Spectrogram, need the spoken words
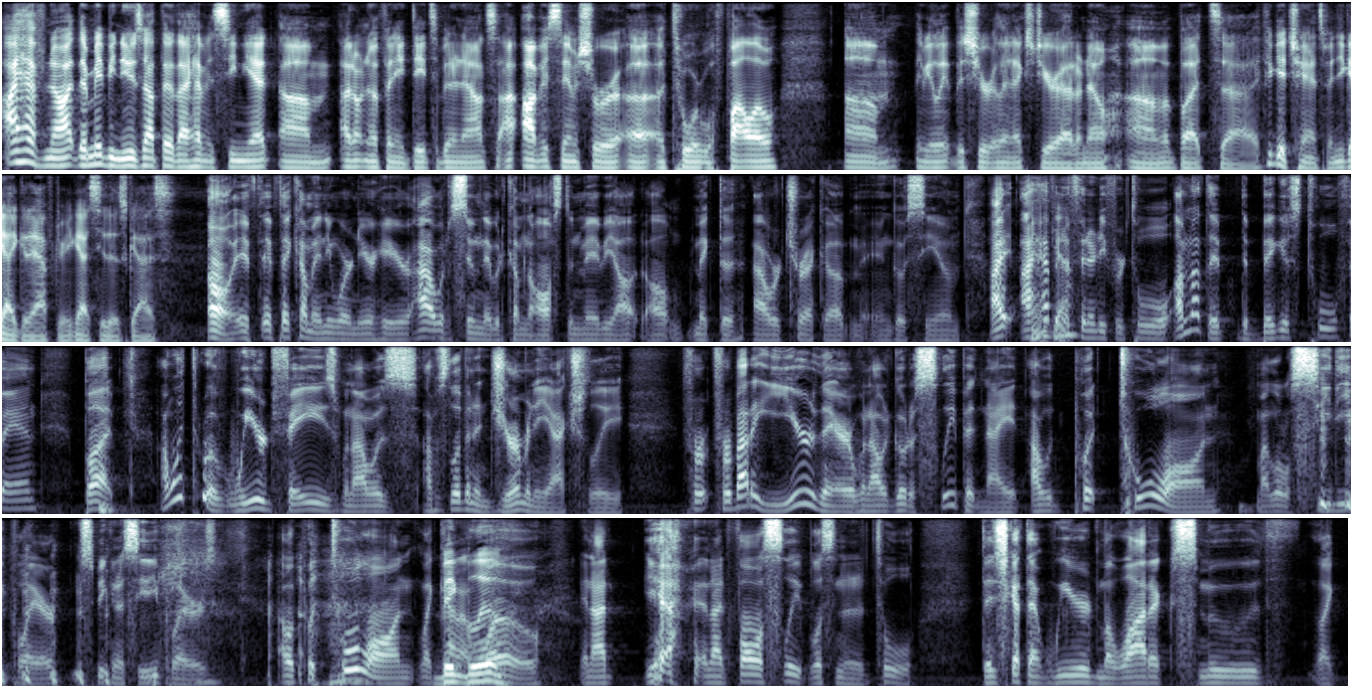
I have not. There may be news out there that I haven't seen yet. Um, I don't know if any dates have been announced. I, obviously, I'm sure a, a tour will follow. Um, maybe late this year, early next year. I don't know. Um, but uh, if you get a chance, man, you gotta get after. it. You gotta see those guys. Oh, if, if they come anywhere near here, I would assume they would come to Austin. Maybe I'll, I'll make the hour trek up and go see them. I, I have an affinity for Tool. I'm not the, the biggest Tool fan, but I went through a weird phase when I was I was living in Germany actually. For for about a year there, when I would go to sleep at night, I would put Tool on my little CD player. speaking of CD players, I would put Tool on like Big Blue. low, and I'd yeah, and I'd fall asleep listening to Tool. They just got that weird melodic, smooth like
